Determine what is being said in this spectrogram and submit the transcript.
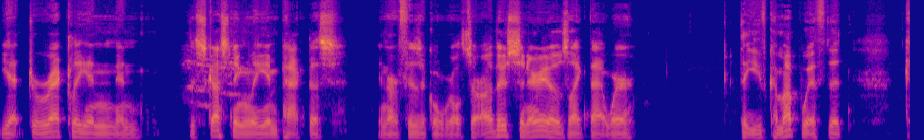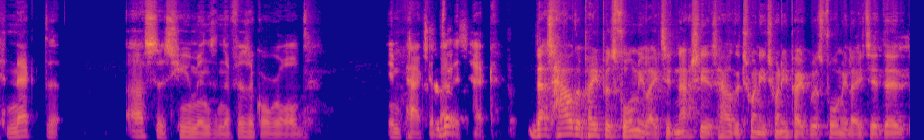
yet directly and, and disgustingly impact us in our physical world. So are there scenarios like that where that you've come up with that connect the, us as humans in the physical world impacted so by the tech? That's how the paper's formulated, and actually, it's how the 2020 paper was formulated. The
